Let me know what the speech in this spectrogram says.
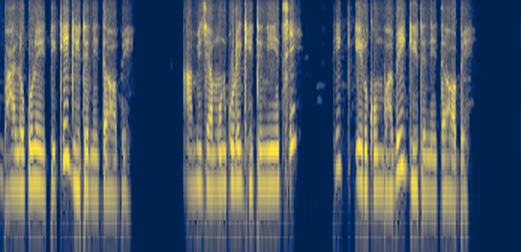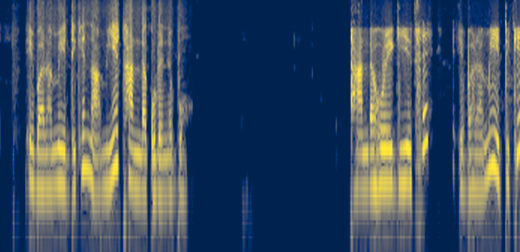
ভালো করে এটিকে ঘেটে নিতে হবে। আমি যেমন করে ঘেটে নিয়েছি, ঠিক এরকমভাবেই ঘেটে নিতে হবে। এবার আমি এটিকে নামিয়ে ঠান্ডা করে নেব। ঠান্ডা হয়ে গিয়েছে, এবার আমি এটিকে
